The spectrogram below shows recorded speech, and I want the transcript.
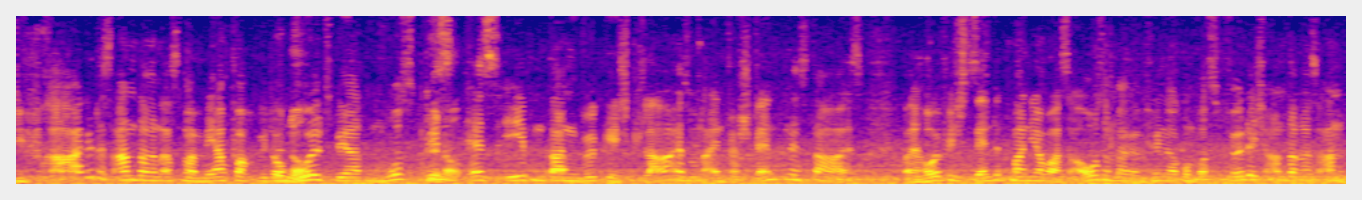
die Frage des anderen erstmal mehrfach wiederholt werden muss, bis Genau. es eben dann wirklich klar ist und ein Verständnis da ist. Weil häufig sendet man ja was aus und beim Empfänger kommt was völlig anderes an. Ne?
